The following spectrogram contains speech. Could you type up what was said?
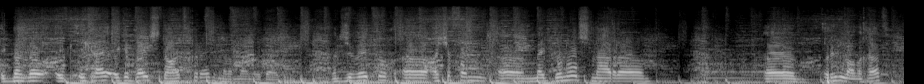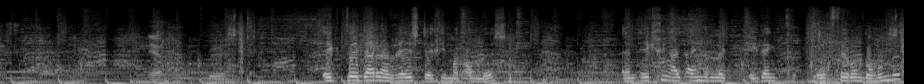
Ik ben wel, ik, ik, rij, ik heb wel iets te hard gereden, maar dat maakt niet uit. Want je weet toch, eh, als je van eh, McDonald's naar Rietlanden gaat, Ja. ik deed daar een race tegen iemand anders. En ik ging uiteindelijk, ik denk ongeveer rond de 100.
